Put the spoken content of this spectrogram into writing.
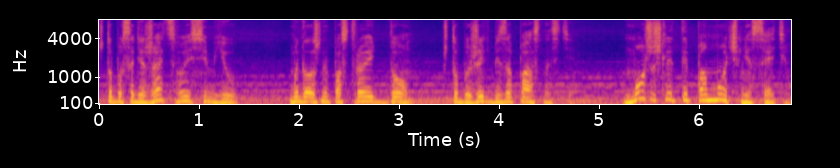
чтобы содержать свою семью. Мы должны построить дом, чтобы жить в безопасности. Можешь ли ты помочь мне с этим?»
